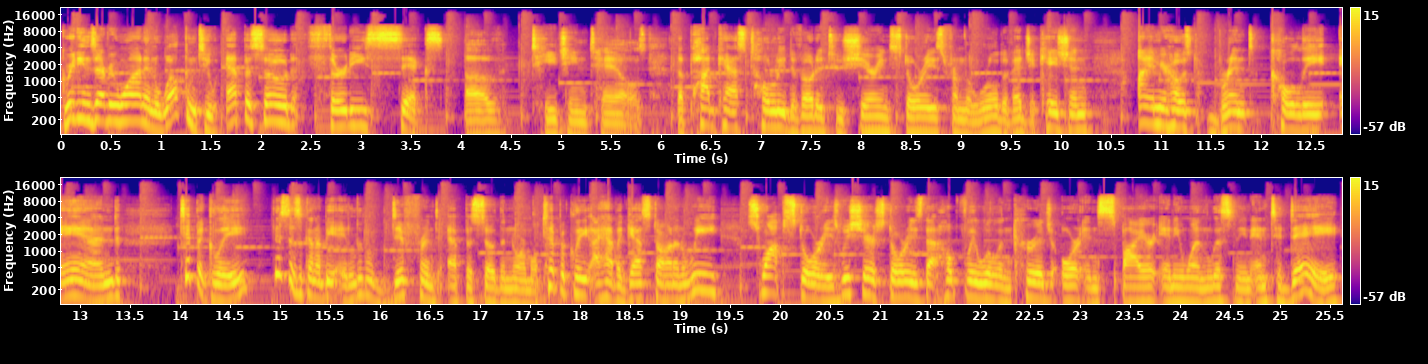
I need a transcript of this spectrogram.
Greetings, everyone, and welcome to episode 36 of Teaching Tales, the podcast totally devoted to sharing stories from the world of education. I am your host, Brent Coley, and typically, this is going to be a little different episode than normal. Typically, I have a guest on and we swap stories. We share stories that hopefully will encourage or inspire anyone listening. And today,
